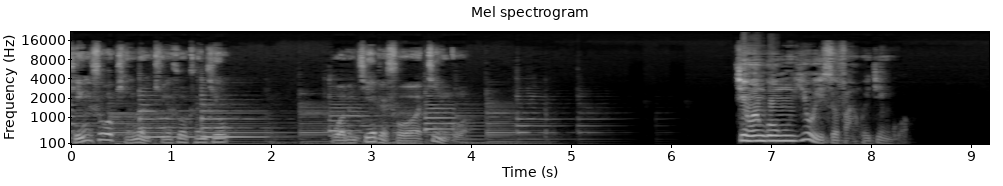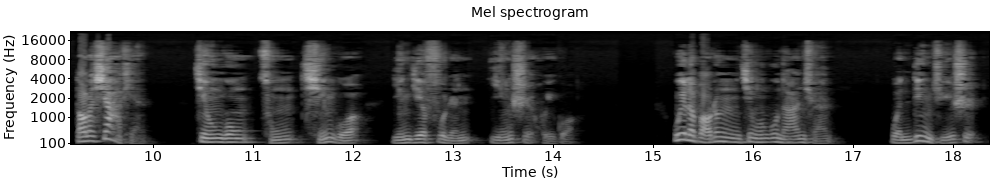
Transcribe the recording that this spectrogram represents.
评说评论评说春秋，我们接着说晋国。晋文公又一次返回晋国。到了夏天，晋文公从秦国迎接夫人嬴氏回国。为了保证晋文公的安全，稳定局势，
